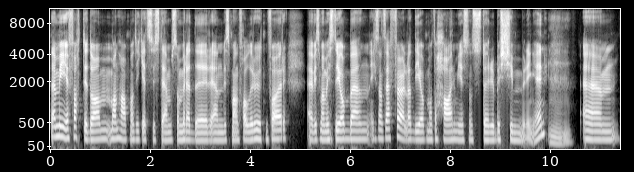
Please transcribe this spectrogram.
Det er mye fattigdom. Man har på en måte ikke et system som redder en hvis man faller utenfor. eh, Hvis man mister jobben. ikke sant? Så jeg føler at de på en måte har mye sånn større bekymringer. Mm. Um,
